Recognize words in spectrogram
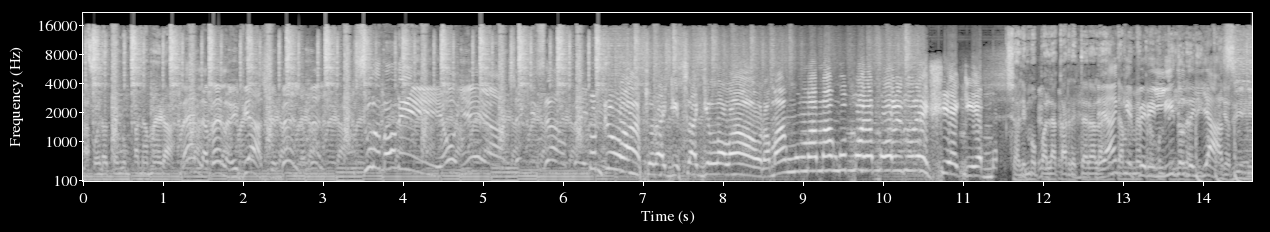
Afuera tengo un panamera. Bella, bella, mi piace, bella, bella. Sulle mani! Oh yeah! Check this out, baby! Non trovato da chissà chi la Laura, manco ma manco un buon abolito ne scegli. Salimos para la carretera, la E gente a anche per il lido degli asini.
